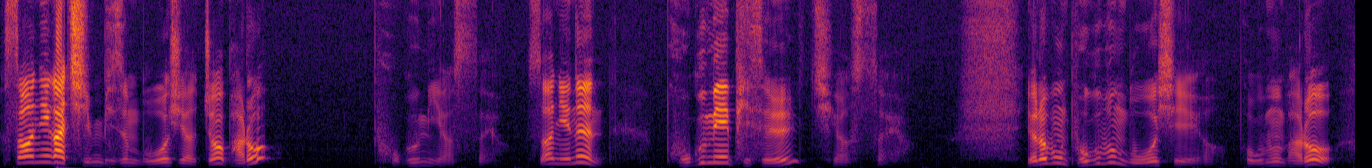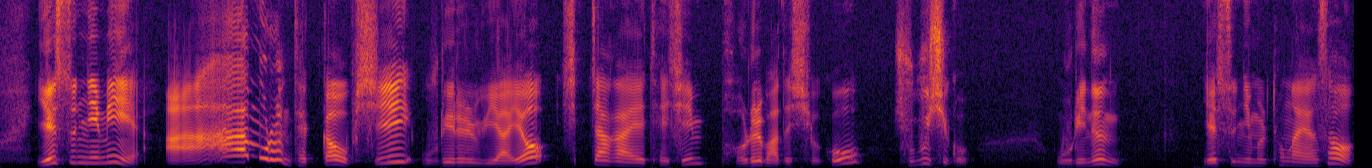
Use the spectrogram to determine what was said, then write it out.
써니가 진 빚은 무엇이었죠? 바로 복음이었어요. 써니는 복음의 빚을 지었어요. 여러분 복음은 무엇이에요? 복음은 바로 예수님이 아무런 대가 없이 우리를 위하여 십자가에 대신 벌을 받으시고 죽으시고 우리는 예수님을 통하여서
